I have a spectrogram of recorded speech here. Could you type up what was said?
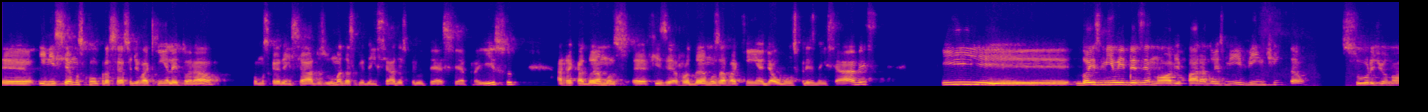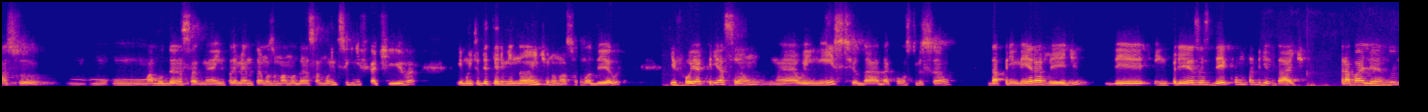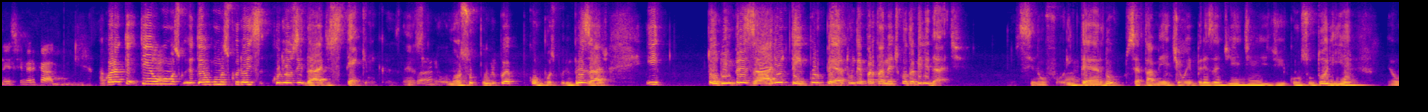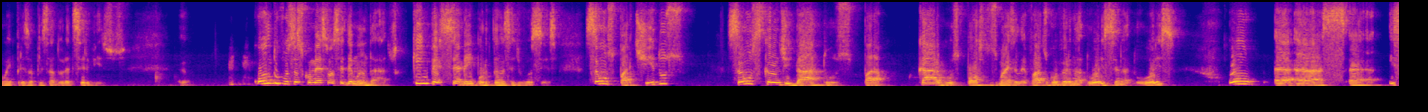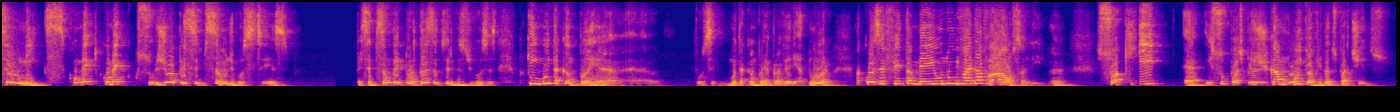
É, iniciamos com o processo de vaquinha eleitoral, fomos credenciados, uma das credenciadas pelo TSE para isso, arrecadamos, é, fizer, rodamos a vaquinha de alguns presidenciáveis, e 2019 para 2020, então, surge o nosso, um, uma mudança, né, implementamos uma mudança muito significativa, e muito determinante no nosso modelo, que foi a criação, né, o início da, da construção da primeira rede de empresas de contabilidade trabalhando nesse mercado. Agora, eu tenho, algumas, eu tenho algumas curiosidades técnicas. Né? Assim, claro. Assim, o nosso público é composto por empresários e todo empresário tem por perto um departamento de contabilidade. Se não for interno, certamente é uma empresa de, de, de consultoria, é uma empresa prestadora de serviços. Quando vocês começam a ser demandados, quem percebe a importância de vocês? São os partidos? São os candidatos para cargos, postos mais elevados, governadores, senadores? Ou uh, isso é um mix? Como é, que, como é que surgiu a percepção de vocês? Percepção da importância do serviço de vocês? Porque em muita campanha você, muita campanha para vereador, a coisa é feita meio no vai da valsa ali. Né? Só que é, isso pode prejudicar muito a vida dos partidos.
